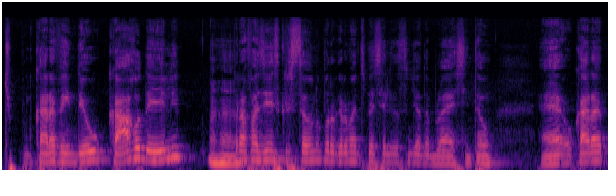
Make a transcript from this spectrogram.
Tipo, o cara vendeu o carro dele uhum. para fazer a inscrição no programa de especialização de AWS. Então, é, o cara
